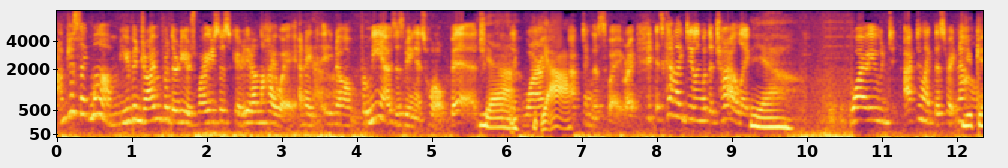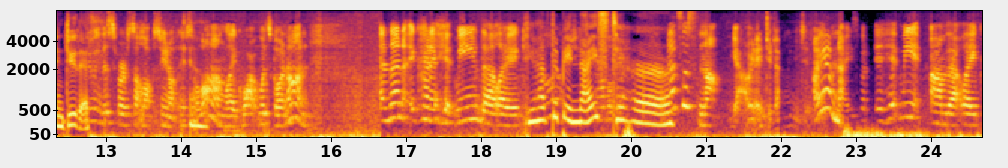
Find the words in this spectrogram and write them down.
I'm just like, Mom, you've been driving for 30 years. Why are you so scared to get on the highway? And I, you know, for me, I was just being a total bitch. Yeah. Like, why are Yeah. you acting this way, right? It's kind of like dealing with a child. Like, Yeah. Why are you acting like this right now? You can do You've been this. Doing this for so long, so, you know, it's so long. Like, what, what's going on? And then it kind of hit me that like You have to be nice to her. That's just not. Yeah, I mean, I do definitely. Do. I am nice, but it hit me um, that like,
